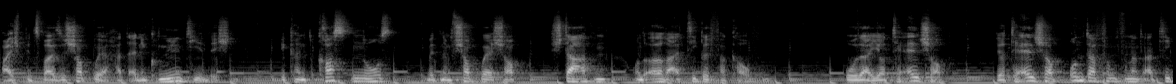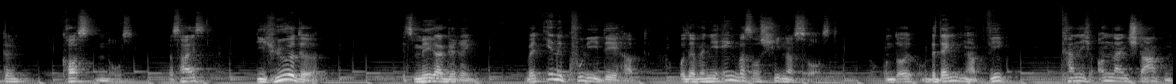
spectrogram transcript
Beispielsweise Shopware hat eine Community Edition. Ihr könnt kostenlos mit einem Shopware-Shop starten und eure Artikel verkaufen. Oder JTL Shop. JTL Shop unter 500 Artikeln kostenlos. Das heißt, die Hürde ist mega gering. Wenn ihr eine coole Idee habt oder wenn ihr irgendwas aus China sourced und Bedenken habt, wie kann ich online starten?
